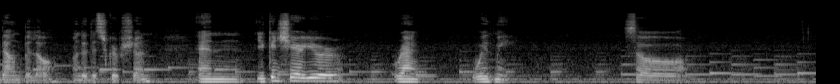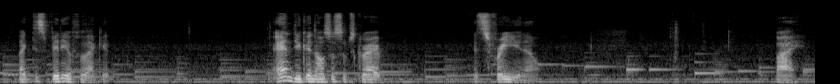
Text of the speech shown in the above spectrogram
down below on the description and you can share your rank with me. So like this video if you like it. And you can also subscribe. It's free, you know. Bye.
